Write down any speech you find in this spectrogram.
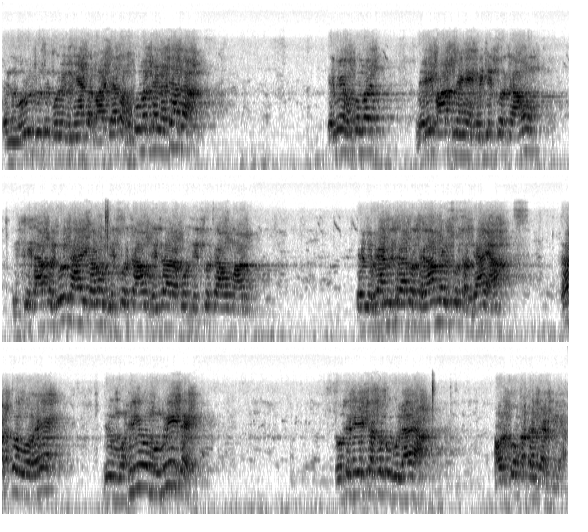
तो नमरूद से पूरी दुनिया का बादशाह था हुकूमत का नशा था कि मैं हुकूमत मेरे पास में है, मैं जिसको चाहूँ, इसके हिसाब से जो चाहे करूँ, जिसको चाहूँ, ज़िंदा रखूँ, जिसको चाहूँ, मारूं। जब इब्राहिम तो सलाम ने उसको समझाया रब तो वो है, जो मुहियो मुमीत है। तो उसने एक शख्स को बुलाया और उसको कत्ल कर दिया।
